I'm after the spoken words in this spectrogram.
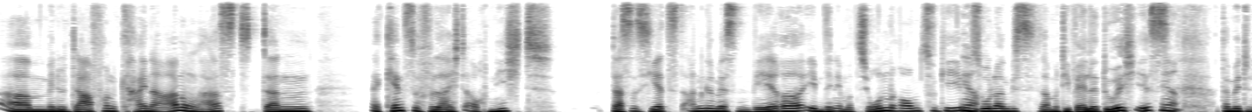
Ähm, wenn du davon keine Ahnung hast, dann erkennst du vielleicht auch nicht, dass es jetzt angemessen wäre, eben den Emotionen Raum zu geben, ja. so lange bis sagen wir, die Welle durch ist, ja. damit du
